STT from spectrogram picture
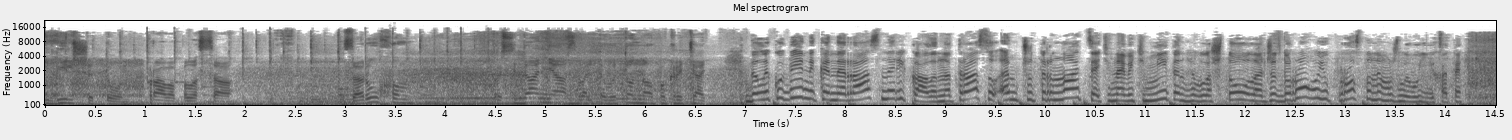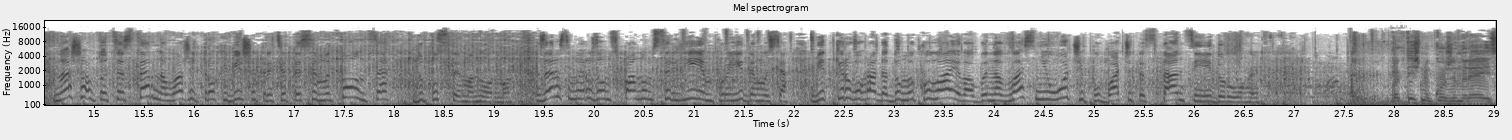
і більше тонн. Права полоса за рухом, просідання асфальтобетонного покриття. Далекобійники не раз нарікали на трасу М14. Навіть мітинги влаштовували, адже дорогою просто неможливо їхати. Наша автоцистерна важить трохи більше 37 тонн. Це допустима норма. Зараз ми разом з паном Сергієм проїдемося від Кіровограда до Миколаєва, аби на власні очі побачити стан цієї дороги. Практично кожен рейс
